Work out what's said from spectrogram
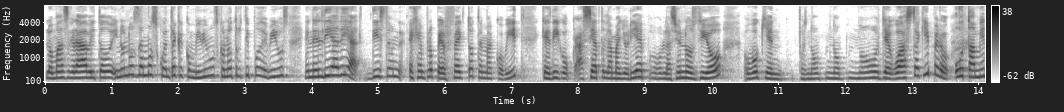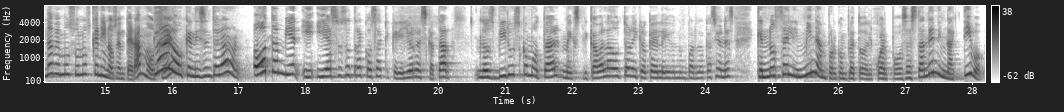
lo más grave y todo, y no nos damos cuenta que convivimos con otro tipo de virus en el día a día. Diste un ejemplo perfecto, tema COVID, que digo, hacia la mayoría de población nos dio, hubo quien pues no, no, no llegó hasta aquí, pero... O también habemos unos que ni nos enteramos. ¿eh? Claro, que ni se enteraron. O también, y, y eso es otra cosa que quería yo rescatar, los virus como tal, me explicaba la doctora, y creo que he leído en un par de ocasiones, que no se eliminan por completo del cuerpo, o sea, están en inactivo.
